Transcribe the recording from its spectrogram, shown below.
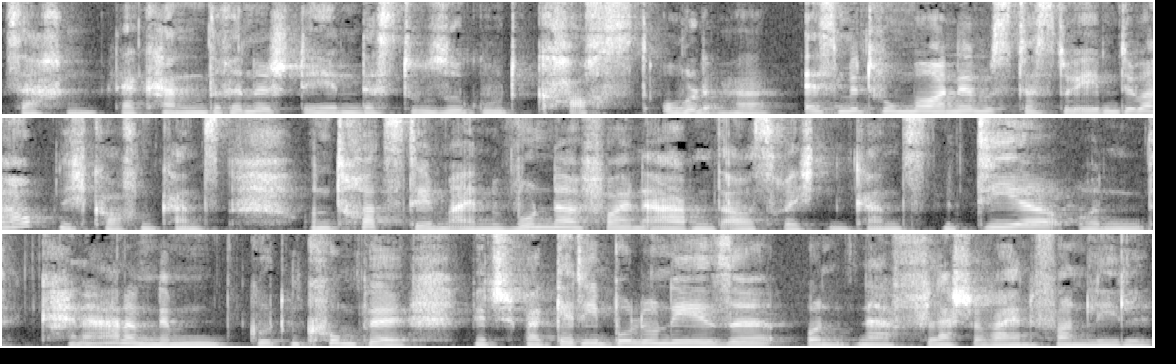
Sachen. Da kann drinne stehen, dass du so gut kochst oder es mit Humor nimmst, dass du eben überhaupt nicht kochen kannst und trotzdem einen wundervollen Abend ausrichten kannst mit dir und keine Ahnung, einem guten Kumpel mit Spaghetti Bolognese und einer Flasche Wein von Lidl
